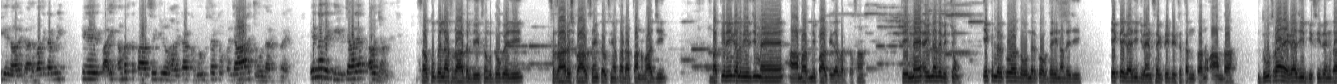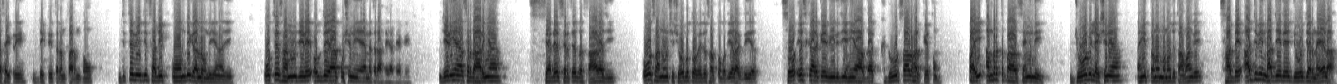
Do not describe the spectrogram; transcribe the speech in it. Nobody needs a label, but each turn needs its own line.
ਦੇ ਨਾਲ ਗੱਲਬਾਤ ਕਰਨੀ ਕਿ ਭਾਈ ਅੰਮ੍ਰਿਤਪਾਲ ਸਿੰਘ ਜੀ ਉਹ ਹਲਕਾ ਖਡੂਰ ਸਾਹਿਬ ਤੋਂ ਆਜ਼ਾਦ ਚੋਣ ਲੜ ਰਹੇ ਇਹਨਾਂ ਦੇ ਕੀ ਵਿਚਾਰ ਆ? ਆਓ ਜਾਣਦੇ
ਸਭ ਤੋਂ ਪਹਿਲਾਂ ਸਰਦਾਰ ਦਲਵੀਰ ਸਿੰਘ ਉਦੋਗੇ ਜੀ। ਸਰਦਾਰ ਰਿਸ਼ਪਾਲ ਸਿੰਘ ਕਲਸੀਆਂ, ਤੁਹਾਡਾ ਧੰਨਵਾਦ ਜੀ। ਬਾਕੀ ਰਹੀ ਗੱਲ ਵੀਰ ਜੀ, ਮੈਂ ਆਮ ਆਦਮੀ ਪਾਰਟੀ ਦਾ ਵਰਕਰ ਹਾਂ ਤੇ ਮੈਂ ਇਹਨਾਂ ਦੇ ਵਿੱਚੋਂ ਇੱਕ ਮੇਰੇ ਕੋਲ, ਦੋ ਮੇਰੇ ਕੋਲ ਅਹੁਦੇ ਇਹਨਾਂ ਦੇ ਜੀ। ਇੱਕ ਹੈਗਾ ਜੀ ਜੁਆਇੰਟ ਸੈਕਟਰੀ ਡਿਸਟ੍ਰਿਕਟ ਤਰਨਤਾਰਨ ਆਮ ਦਾ। ਦੂਸਰਾ ਹੈਗਾ ਜੀ ਬੀਸੀ ਵਿੰਗ ਦਾ ਸੈਕਟਰੀ ਡਿਸਟ੍ਰਿਕਟ ਤਰਨਤਾਰਨ ਤੋਂ। ਜਿੱਥੇ ਵੀ ਜੀ ਸਾਡੀ ਕੌਮ ਦੀ ਗੱਲ ਆਉਂਦੀ ਆ ਨਾ ਜੀ, ਉੱਥੇ ਸਾਨੂੰ ਜਿਹੜੇ ਅਹੁਦੇ ਆ, ਕੁਛ ਨਹੀਂ ਹੈ ਮੈਂ ਤਾਂ ਰੱਖਦੇ ਸਾਡੇ ਅੱਗੇ। ਜਿਹੜੀਆਂ ਸਰਦਾਰੀਆਂ ਸਾਡੇ ਸਿਰ ਤੇ ਦਸਤਾਰ ਆ ਜੀ, ਉਹ ਸਾਨੂੰ ਸ਼ਿਸ਼ੋਭਤ ਹੋਵੇ ਤਾਂ ਸਭ ਤੋਂ ਵਧੀਆ ਲੱਗਦੀ ਆ। ਸੋ ਇਸ ਕਰਕੇ ਵੀਰ ਜੀ, ਅਸੀਂ ਆਪ ਦਾ ਖਡੂਰ ਸਾਹਿਬ ਹਲਕੇ ਤੋਂ ਭਾਈ ਅੰਮ੍ਰਿਤਪਾਲ ਸਿੰਘ ਦੀ ਜੋ ਵੀ ਇਲੈਕਸ਼ਨ ਆ, ਅਸੀਂ ਤਨੋਂ ਮਨੋਂ ਜਿਤਾਵਾਂਗੇ। ਸਾਡੇ ਅੱਜ ਵੀ ਮਾਝੇ ਦੇ ਜੋ ਜਰਨੈਲ ਆ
